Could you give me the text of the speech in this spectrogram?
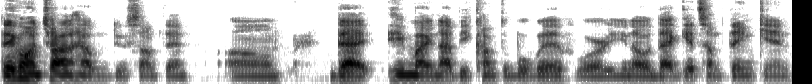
they're gonna try to have him do something um that he might not be comfortable with or you know that gets him thinking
